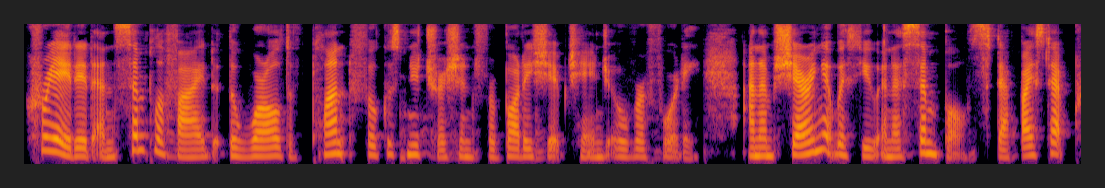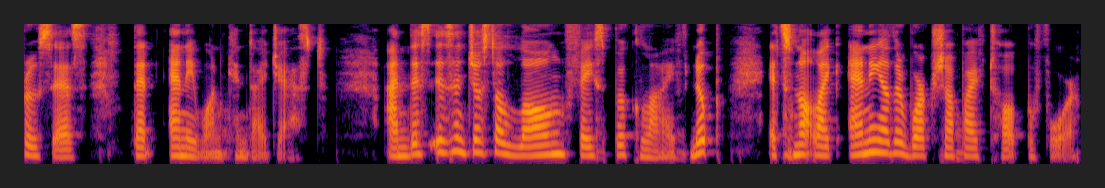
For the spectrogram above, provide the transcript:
created and simplified the world of plant focused nutrition for body shape change over 40. And I'm sharing it with you in a simple step by step process that anyone can digest. And this isn't just a long Facebook Live. Nope, it's not like any other workshop I've taught before.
